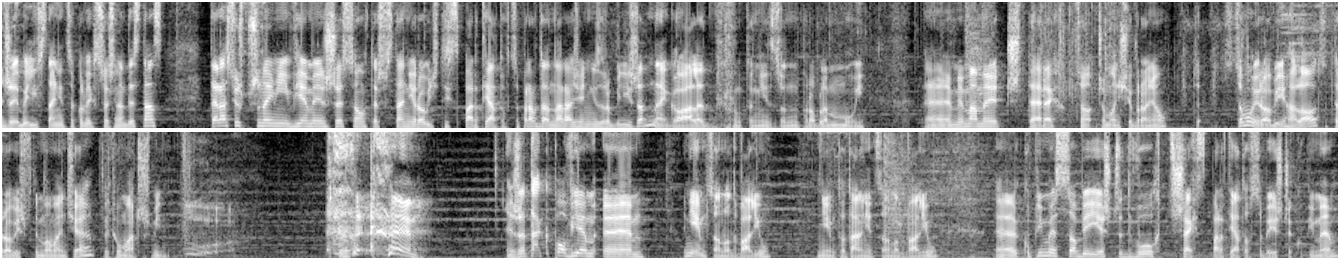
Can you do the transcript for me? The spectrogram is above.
żeby byli w stanie cokolwiek strzelać na dystans. Teraz już przynajmniej wiemy, że są też w stanie robić tych Spartiatów. Co prawda na razie nie zrobili żadnego, ale to nie jest żaden problem mój. E, My mamy czterech. Co, czemu oni się bronią? Co mój robi? Halo? Co ty robisz w tym momencie? Wytłumaczysz mi. że tak powiem. em, nie wiem, co on odwalił. Nie wiem totalnie, co on odwalił. E, kupimy sobie jeszcze dwóch, trzech Spartiatów sobie jeszcze kupimy.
